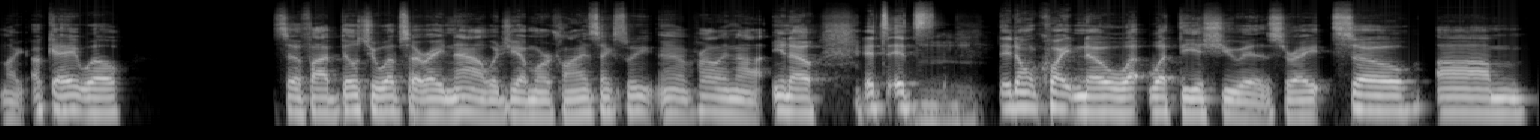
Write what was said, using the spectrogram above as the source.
I'm like, okay, well. So if I built your website right now, would you have more clients next week? Eh, probably not. You know, it's it's Mm. they don't quite know what what the issue is, right? So, um,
